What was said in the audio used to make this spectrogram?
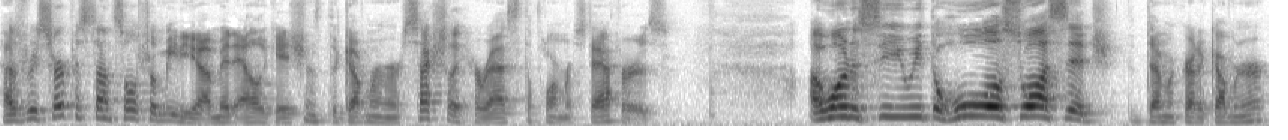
has resurfaced on social media amid allegations the governor sexually harassed the former staffers. I want to see you eat the whole sausage, the Democratic governor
